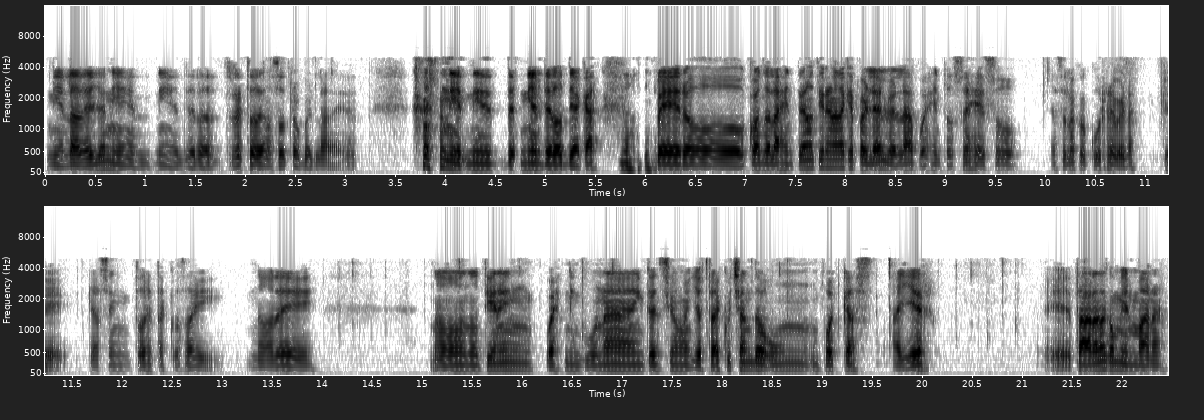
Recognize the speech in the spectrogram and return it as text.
ni en la de ellos ni en el, ni el del resto de nosotros, ¿verdad? Eh, ni, ni, de- ni el de los de acá. Pero cuando la gente no tiene nada que perder, ¿verdad? Pues entonces eso, eso es lo que ocurre, ¿verdad? Que, que hacen todas estas cosas y no le, no, no tienen pues ninguna intención. Yo estaba escuchando un, un podcast ayer, eh, estaba hablando con mi hermana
